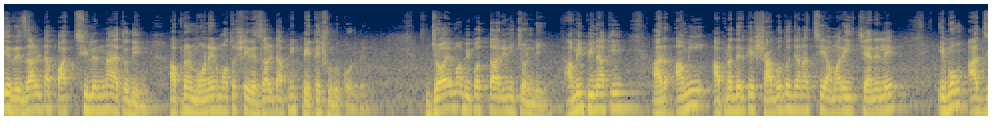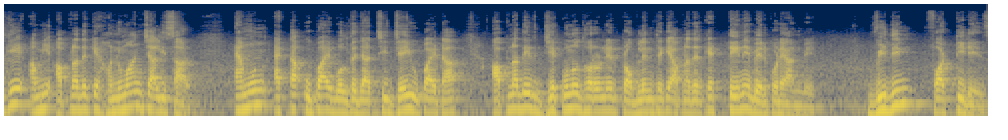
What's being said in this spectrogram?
যে রেজাল্টটা পাচ্ছিলেন না এতদিন, আপনার মনের মতো সেই রেজাল্ট আপনি পেতে শুরু করবেন। জয় মা বিপত্তারিণী চণ্ডী। আমি পিনাকি, আর আমি আপনাদেরকে স্বাগত জানাচ্ছি আমার এই চ্যানেলে, এবং আজকে আমি আপনাদেরকে হনুমান চালিসার এমন একটা উপায় বলতে যাচ্ছি, যেই উপায়টা আপনাদের যে কোনো ধরনের প্রবলেম থেকে আপনাদেরকে টেনে বের করে আনবে। উইদিন ফর্টি ডেজ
